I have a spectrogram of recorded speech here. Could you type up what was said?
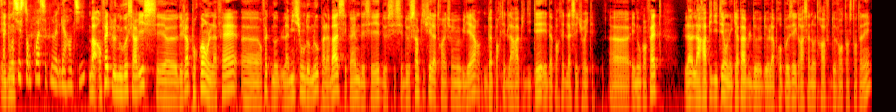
Et ça donc- consiste en quoi cette nouvelle garantie? Bah, en fait, le nouveau service, c'est déjà pourquoi on l'a fait. En fait, nos- la mission d'Homeloop à la base, c'est quand même d'essayer de, simplifier la transaction immobilière, d'apporter de la rapidité et d'apporter de la sécurité. Et donc, en fait, la, rapidité, on est capable de, de la proposer grâce à notre offre de vente instantanée.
